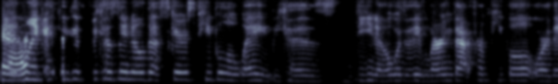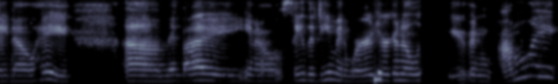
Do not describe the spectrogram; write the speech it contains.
Yeah. And like, I think it's because they know that scares people away because, you know, whether they've learned that from people or they know, hey, um, if I, you know, say the demon word, you're going to leave. And I'm like,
